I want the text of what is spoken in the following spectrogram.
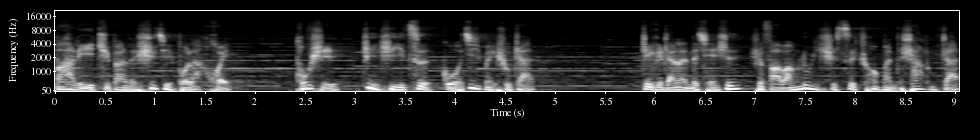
巴黎举办了世界博览会，同时这也是一次国际美术展。这个展览的前身是法王路易十四创办的沙龙展。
